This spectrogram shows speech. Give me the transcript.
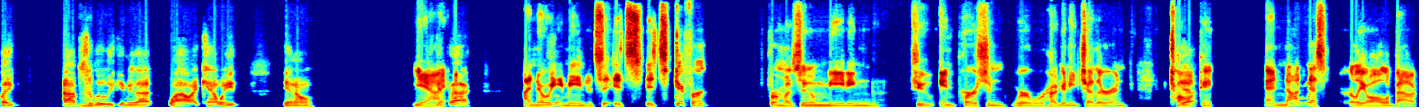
Like, absolutely give me that. Wow, I can't wait. You know, Yeah, I, get back. I know what you mean. It's it's it's different from a Zoom meeting to in person where we're hugging each other and talking, and not Totally. necessarily all about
